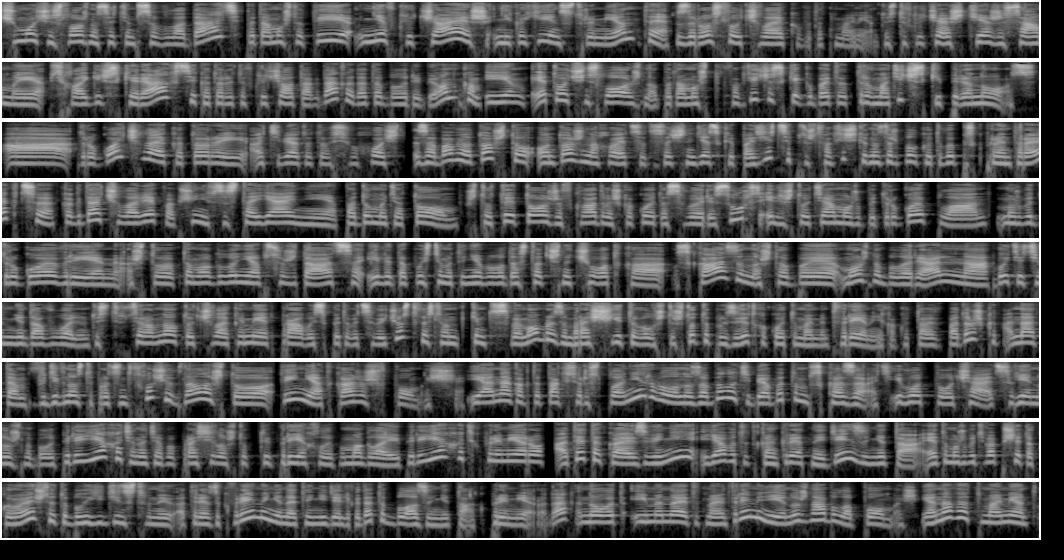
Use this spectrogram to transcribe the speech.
почему очень сложно с этим совладать, потому что ты не включаешь никакие инструменты взрослого человека в этот момент. То есть ты включаешь те же самые психологические реакции, которые ты включал тогда, когда ты был ребенком, и это очень сложно, потому что фактически как бы это травматический перенос. А другой человек, который от тебя от этого всего хочет, забавно то, что он тоже находится в достаточно детской позиции, потому что фактически у нас даже был какой-то выпуск про интеракцию, когда человек вообще не в состоянии подумать о том, что ты тоже вкладываешь какой-то свой ресурс или что у тебя может быть быть другой план, может быть другое время, что это могло не обсуждаться, или, допустим, это не было достаточно четко сказано, чтобы можно было реально быть этим недовольным. То есть все равно тот человек имеет право испытывать свои чувства, если он каким-то своим образом рассчитывал, что что-то произойдет в какой-то момент времени. Как вот та подружка, она там в 90% случаев знала, что ты не откажешь в помощи. И она как-то так все распланировала, но забыла тебе об этом сказать. И вот, получается, ей нужно было переехать, она тебя попросила, чтобы ты приехала и помогла ей переехать, к примеру, а ты такая, извини, я в этот конкретный день занята. Это может быть вообще такой момент, что это был единственный отрезок времени на этой неделе, когда ты была занята, к примеру, да. Но вот именно этот момент времени ей нужна была помощь. И она в этот момент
